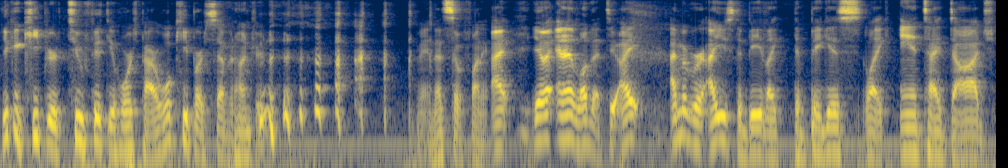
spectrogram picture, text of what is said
You can keep your 250 horsepower. We'll keep our 700. Man, that's so funny. I you know, and I love that too. I I remember I used to be like the biggest like anti Dodge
